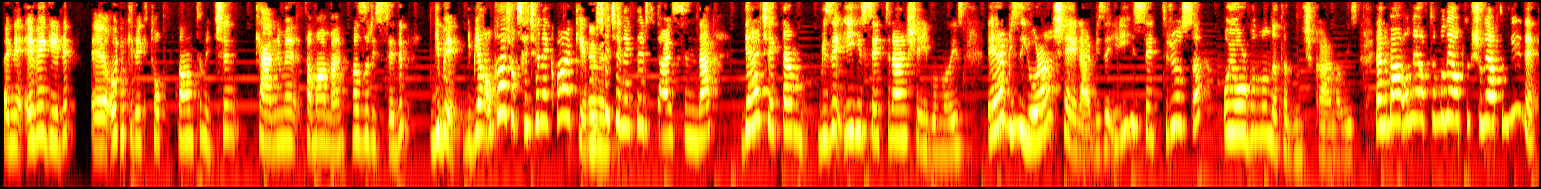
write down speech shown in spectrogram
hani eve gelip 12'deki e, toplantım için kendimi tamamen hazır hissedip gibi gibi yani o kadar çok seçenek var ki evet. bu seçenekler içerisinden gerçekten bize iyi hissettiren şeyi bulmalıyız. Eğer bizi yoran şeyler bize iyi hissettiriyorsa o yorgunluğun da tadını çıkarmalıyız. Yani ben onu yaptım, bunu yaptım, şunu yaptım değil de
